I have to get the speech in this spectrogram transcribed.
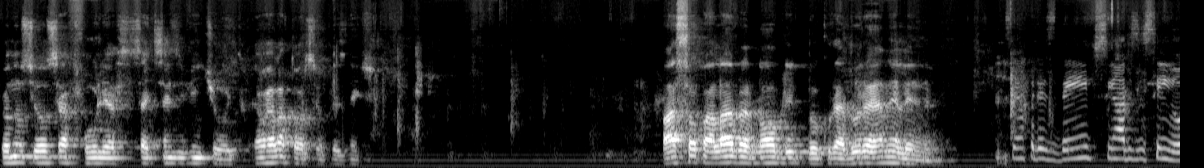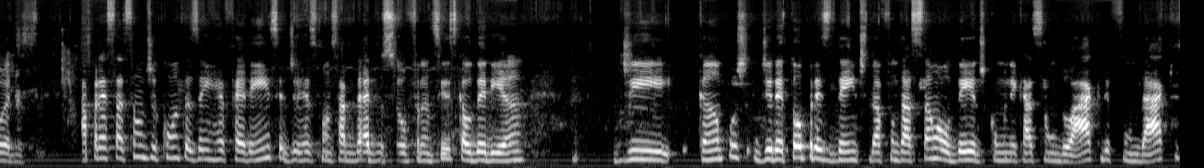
pronunciou-se a folha 728. É o relatório, senhor presidente. Passo a palavra à nobre procuradora Ana Helena. Senhor presidente, senhoras e senhores, a prestação de contas em referência de responsabilidade do senhor Francisco Alderian de Campos, diretor-presidente da Fundação Aldeia de Comunicação do Acre, Fundac,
